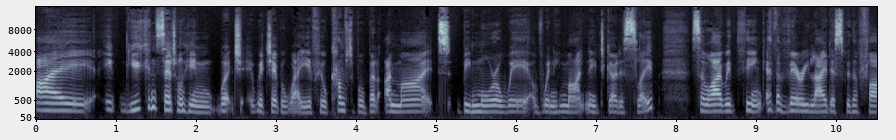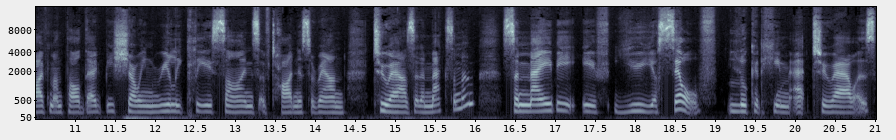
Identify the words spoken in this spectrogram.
I it, you can settle him which, whichever way you feel comfortable, but I might be more aware of when he might need to go to sleep. So I would think at the very latest with a five month old, they'd be showing really clear signs of tiredness around two hours at a maximum. So maybe if you yourself look at him at two hours,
